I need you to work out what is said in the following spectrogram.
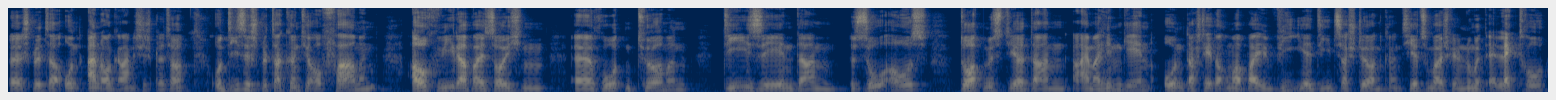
äh, Splitter und anorganische Splitter. Und diese Splitter könnt ihr auch farmen, auch wieder bei solchen äh, roten Türmen. Die sehen dann so aus. Dort müsst ihr dann einmal hingehen und da steht auch immer bei, wie ihr die zerstören könnt. Hier zum Beispiel nur mit Elektro,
